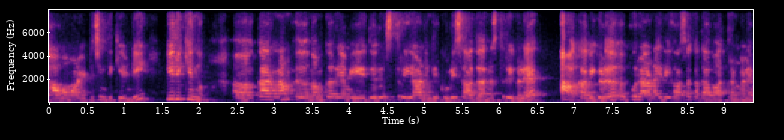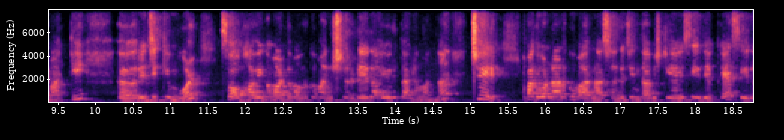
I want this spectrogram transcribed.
ഭാവമായിട്ട് ചിന്തിക്കേണ്ടി ഇരിക്കുന്നു. കാരണം നമുക്കറിയാം ഏതൊരു സ്ത്രീ ആണെങ്കിൽ കൂടി സാധാരണ സ്ത്രീകളെ ആ കവികൾ പുരാണ ഇതിഹാസ കഥാപാത്രങ്ങളെ മാറ്റി രചിക്കുമ്പോൾ സ്വാഭാവികമായിട്ടും അവർക്ക് മനുഷ്യരുടേതായ ഒരു തലം വന്ന് ചേരും. അപ്പൊ അതുകൊണ്ടാണ് കുമാരനാശാന്റെ ചിന്താവിഷ്ടിയായ സീതയൊക്കെ സീത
